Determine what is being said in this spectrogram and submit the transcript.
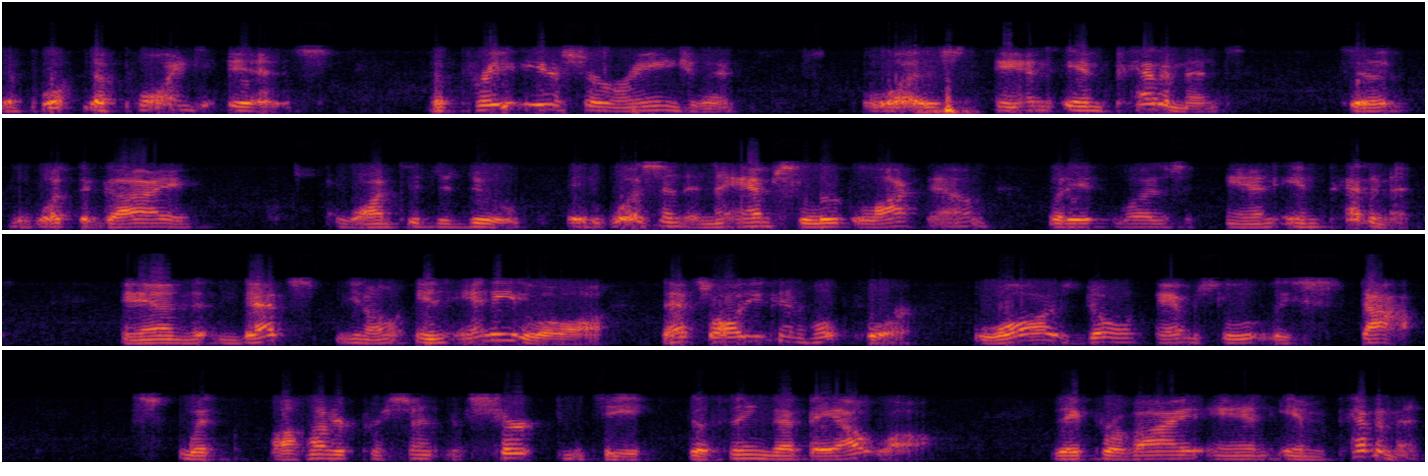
The, the point is, the previous arrangement was an impediment to what the guy wanted to do. It wasn't an absolute lockdown, but it was an impediment. And that's, you know, in any law, that's all you can hope for. Laws don't absolutely stop with 100% certainty the thing that they outlaw. They provide an impediment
